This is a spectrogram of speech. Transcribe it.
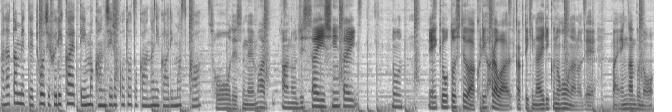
改めて当時振り返って今感じることとか何かありますか？そうですね。まああの実際震災の影響としては栗原は比較的内陸の方なので、まあ、沿岸部の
